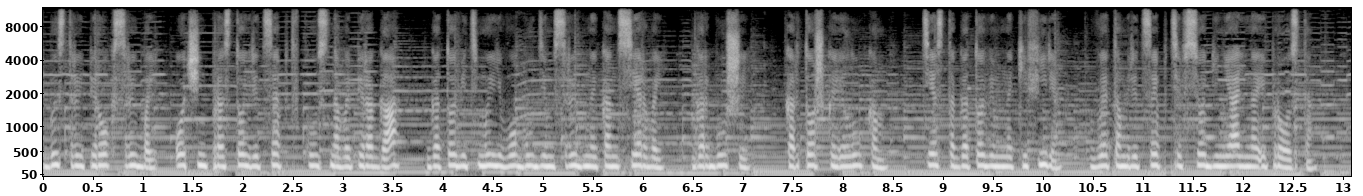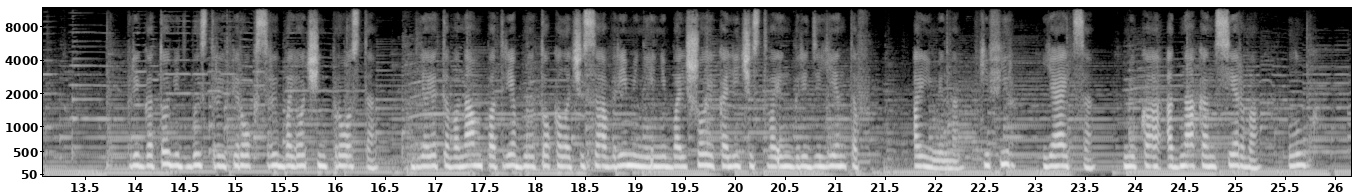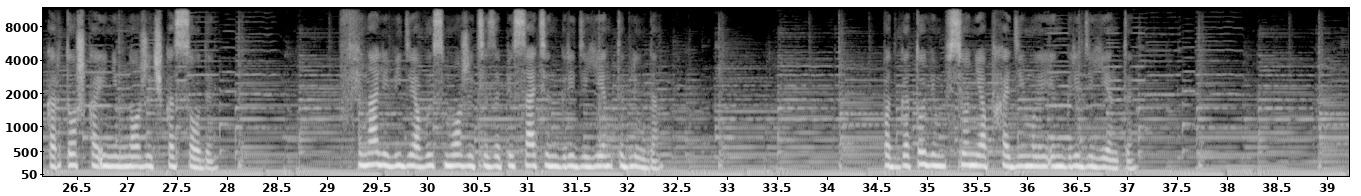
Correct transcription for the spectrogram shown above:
Быстрый пирог с рыбой, очень простой рецепт вкусного пирога, готовить мы его будем с рыбной консервой, горбушей, картошкой и луком, тесто готовим на кефире, в этом рецепте все гениально и просто. Приготовить быстрый пирог с рыбой очень просто, для этого нам потребует около часа времени и небольшое количество ингредиентов, а именно, кефир, яйца, мука, одна консерва, лук, картошка и немножечко соды. В финале видео вы сможете записать ингредиенты блюда. Подготовим все необходимые ингредиенты.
